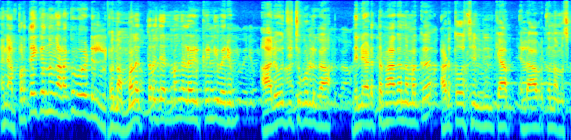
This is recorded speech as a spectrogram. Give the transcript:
അതിനപ്പുറത്തേക്കൊന്നും കണക്ക് പോയിട്ടില്ല. ഇപ്പൊ നമ്മൾ എത്ര ജന്മങ്ങൾ എടുക്കേണ്ടി വരും? ആലോചിച്ചു കൊള്ളുക. ഇതിന്റെ അടുത്ത ഭാഗം നമുക്ക് അടുത്ത ദിവസം ചിന്തിക്കാം എല്ലാവർക്കും നമസ്കാരം.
